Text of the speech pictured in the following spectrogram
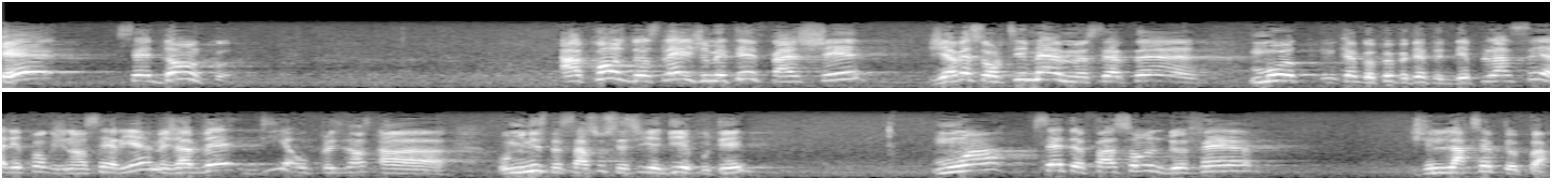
Et c'est donc à cause de cela, je m'étais fâché, j'avais sorti même certains mots quelque peu peut-être déplacés, à l'époque je n'en sais rien, mais j'avais dit au président, au ministre Sassou ceci, j'ai dit, écoutez, moi, cette façon de faire, je ne l'accepte pas.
